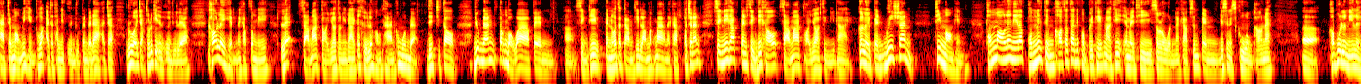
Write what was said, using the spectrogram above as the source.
อาจจะมองไม่เห็นเพราะว่าอาจจะทำอย่างอื่นอยู่เป็นไปได้ อาจจะรวยจากธุรกิจอื่น ๆอยู่แล้ว เขาเลยเห็นนะครับตรงนี้และสามารถต่อยอดตรงนี้ได้ก็คือเรื่องของฐานข้อมูลแบบดิจิทัล ยุคนั้นต้องบอกว่าเป็นสิ่งที่เป็นนวัตกรรมที่ล้ำมากๆนะครับเพราะฉะนั้นสิ่งนี้ครับเป็นสิ่งที่เขาสามารถต่อยอดสิ่งนี้ได้ ก็เลยเป็น vision ที่มองเห็นผมมองเรื่องนี้แล้วผมนึกถึงคอร์สสั้นที่ผมไป take มาที่ MIT Sloan นะครับซึ่งเป็น business school ของเขานะเขาพูดเรื่องนี้เลย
